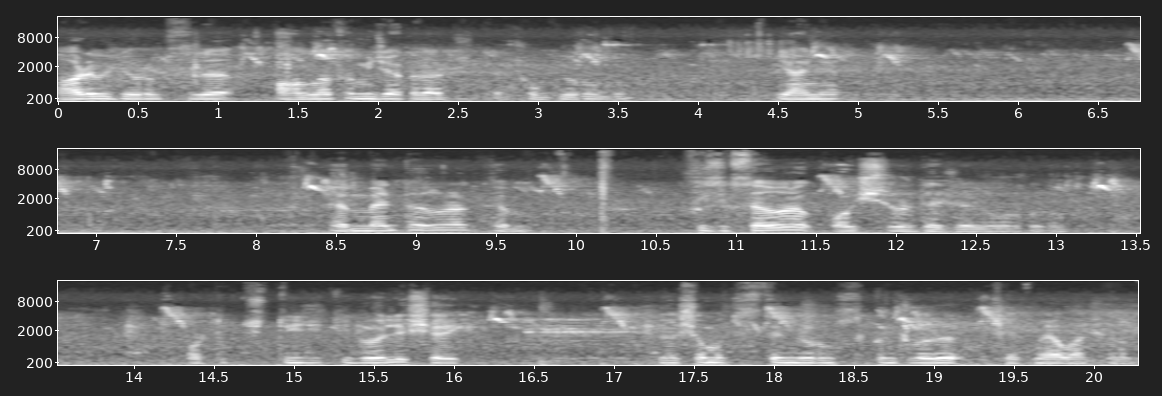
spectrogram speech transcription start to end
Harbi diyorum size anlatamayacağı kadar cidden çok yoruldum. Yani hem mental olarak hem fiziksel olarak aşırı derece yorgunum. Artık ciddi ciddi böyle şey yaşamak istemiyorum sıkıntıları çekmeye başladım.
